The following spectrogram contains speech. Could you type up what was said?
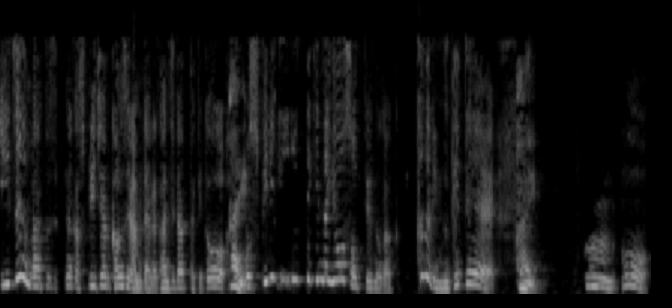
以前は私なんかスピリチュアルカウンセラーみたいな感じだったけど、はいもうスピリチュアル的な要素っていうのがかなり抜けて、はい。うん、もう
